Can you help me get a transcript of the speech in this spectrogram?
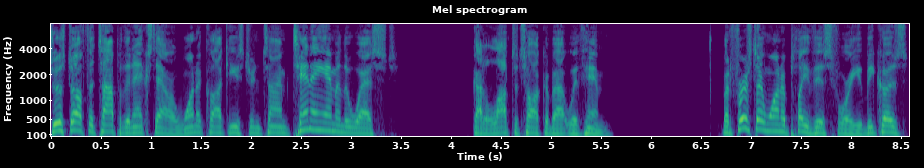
just off the top of the next hour, 1 o'clock Eastern Time, 10 a.m. in the West. Got a lot to talk about with him. But first, I want to play this for you because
